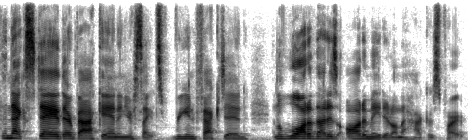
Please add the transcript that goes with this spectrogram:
the next day they're back in and your site's reinfected. And a lot of that is automated on the hacker's part.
